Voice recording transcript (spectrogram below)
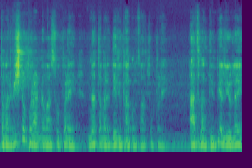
તમારે વિષ્ણુ પુરાણનું વાંચવું પડે, ન તમારે દેવી ભાગવત વાંચવું પડે. હાથમાં દિવ્યલ્યું લઈ.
